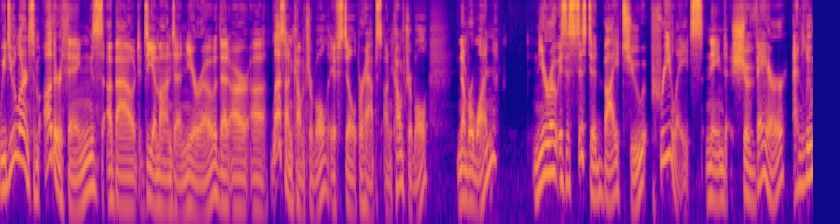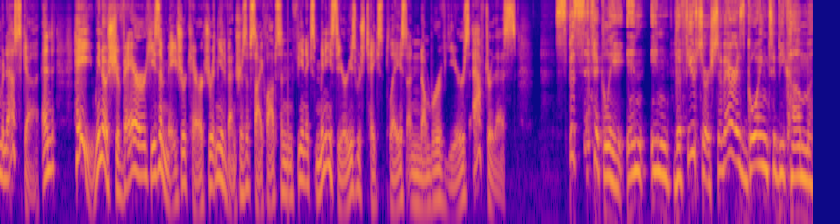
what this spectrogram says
we do learn some other things about Diamanda Nero that are uh, less uncomfortable, if still perhaps uncomfortable. Number one, Nero is assisted by two prelates named Ch'vayre and Luminesca. And hey, we know Ch'vayre, he's a major character in the Adventures of Cyclops and Phoenix miniseries, which takes place a number of years after this. Specifically in in the future Ch'vayre is going to become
